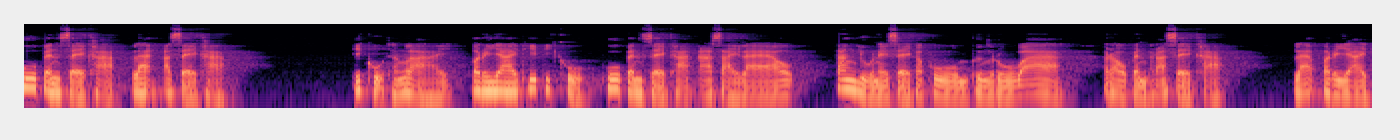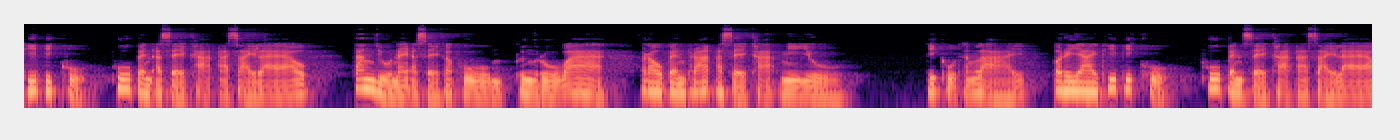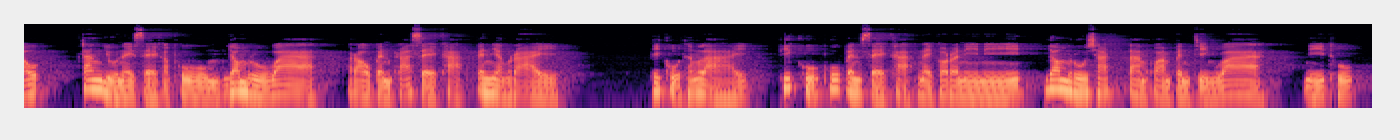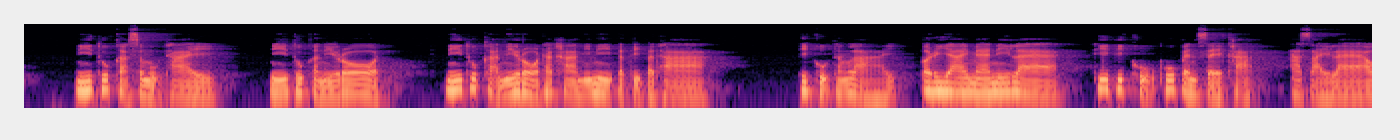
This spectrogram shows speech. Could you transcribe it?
ผู้เป็นเสขะและอเสขะภิกขุทั้งหลายปริยายที่ภิกขุผู้เป็นเสขะอาศัยแล้ว ตั้งอยู่ในเสขภูมิพึงรู้ว่า เราเป็นพระเสขะ และปริยายที่ภิกขุผู้เป็นอเสขะอาศัยแล้ว ตั้งอยู่ในอเสขภูมิพึงรู้ว่า เราเป็นพระอเสขะมีอยู่ภิกขุทั้งหลาย ปริยายที่ภิกขุผู้เป็นเสขะอาศัยแล้ว ตั้งอยู่ในเสขภูมิย่อมรู้ว่า เราเป็นพระเสขะเป็นอย่างไร ภิกขุทั้งหลาย ภิกขุผู้เป็นเสขะในกรณีนี้ย่อมรู้ชัดตามความเป็นจริงว่า นี้ทุกนี้ทุกขสมุทัย นี้ทุกขนิโรธ นี้ทุกขานิโรธคามินีปฏิปทา ภิกขุทั้งหลาย ปริยายแม้นี้แล ที่ภิกขุผู้เป็นเสขะ อาศัยแล้ว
